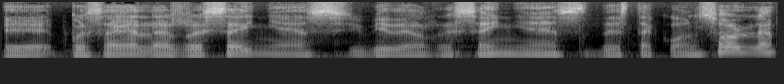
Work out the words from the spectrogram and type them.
eh, pues haga las reseñas y video reseñas de esta consola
